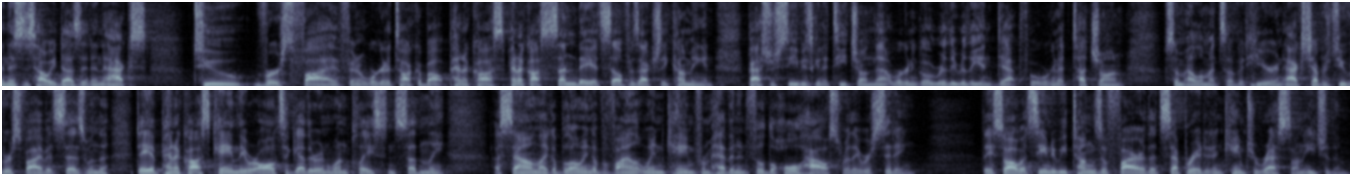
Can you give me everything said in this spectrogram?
And this is how he does it. In Acts 2, verse 5, and we're going to talk about Pentecost. Pentecost Sunday itself is actually coming, and Pastor Steve is going to teach on that. We're going to go really, really in depth, but we're going to touch on some elements of it here. In Acts chapter 2, verse 5, it says, When the day of Pentecost came, they were all together in one place, and suddenly a sound like a blowing of a violent wind came from heaven and filled the whole house where they were sitting. They saw what seemed to be tongues of fire that separated and came to rest on each of them.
